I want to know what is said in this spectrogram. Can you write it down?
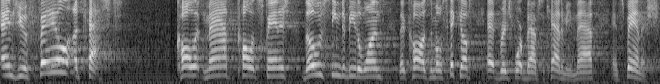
and you fail a test. Call it math, call it Spanish. Those seem to be the ones that cause the most hiccups at Bridgeport Baptist Academy math and Spanish.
